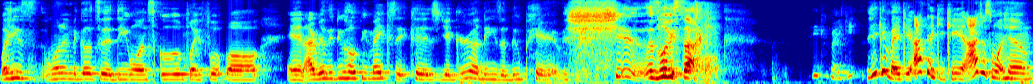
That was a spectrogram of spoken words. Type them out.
but he's wanting to go to a D one school and play football, and I really do hope he makes it because your girl needs a new pair of shoes. Let me stop. He can make it. He can make it. I think he can. I just want him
